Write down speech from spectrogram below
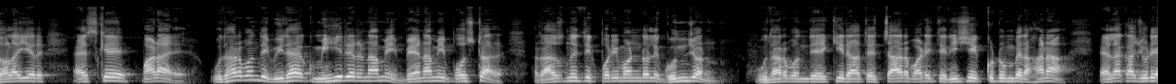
ধলাইয়ের এসকে পাড়ায়। উধারবন্দী বিধায়ক মিহিরের নামে বেনামি পোস্টার, রাজনৈতিক পরিমণ্ডলে গুঞ্জন। উধারবন্দী একই রাতে চার বাড়িতে ঋষি কুটুম্বের হানা, এলাকা জুড়ে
